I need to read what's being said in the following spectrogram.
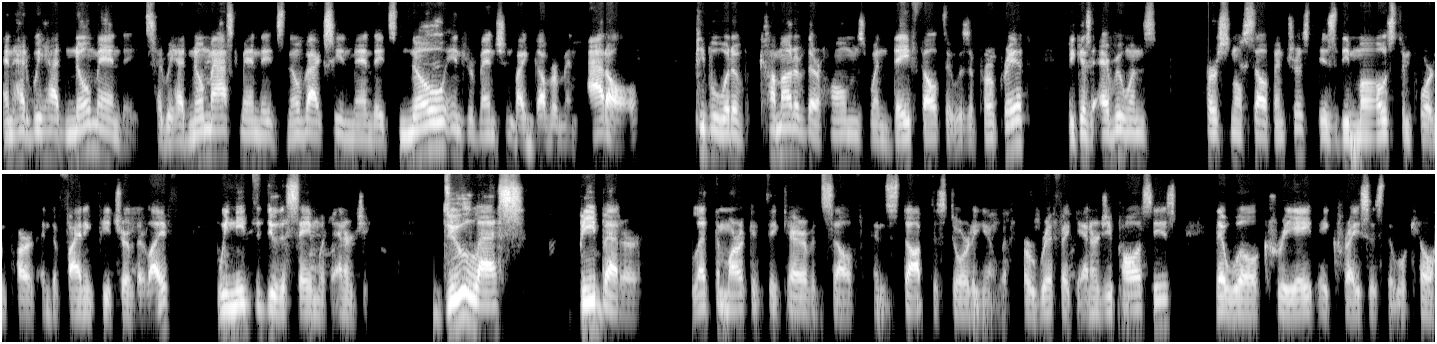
And had we had no mandates, had we had no mask mandates, no vaccine mandates, no intervention by government at all, people would have come out of their homes when they felt it was appropriate because everyone's personal self interest is the most important part and defining feature of their life. We need to do the same with energy. Do less, be better, let the market take care of itself, and stop distorting it with horrific energy policies that will create a crisis that will kill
